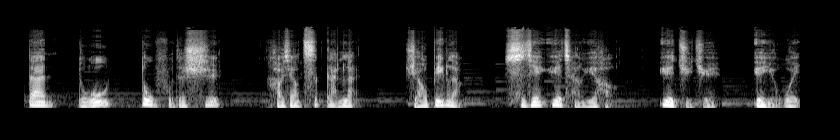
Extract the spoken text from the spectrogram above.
但读杜甫的诗，好像吃橄榄。”嚼槟榔，时间越长越好，越咀嚼越有味。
